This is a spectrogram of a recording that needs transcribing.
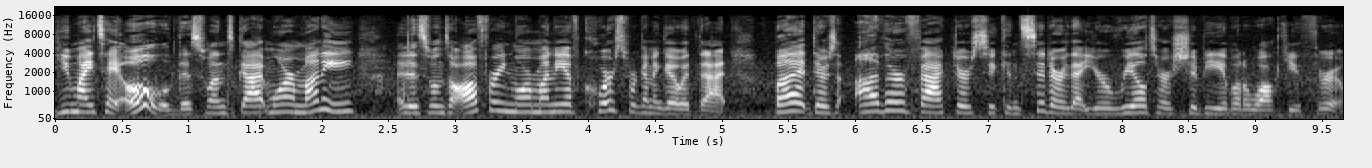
you might say, oh, this one's got more money, this one's offering more money, of course we're gonna go with that. But there's other factors to consider that your realtor should be able to walk you through.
